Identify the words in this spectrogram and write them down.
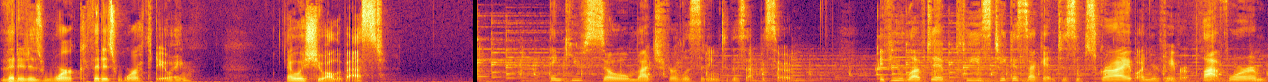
that it is work that is worth doing. I wish you all the best. Thank you so much for listening to this episode. If you loved it, please take a second to subscribe on your favorite platform,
